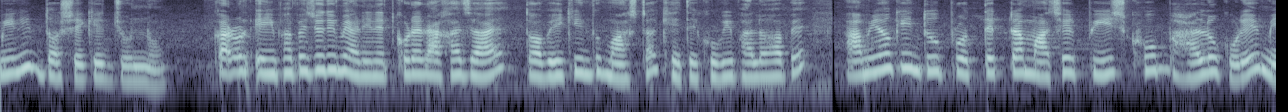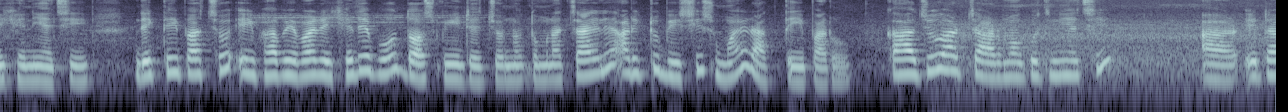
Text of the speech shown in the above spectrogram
মিনিট দশেকের জন্য। কারণ এইভাবে যদি ম্যারিনেট করে রাখা যায়, তবেই কিন্তু মাছটা খেতে খুবই ভালো হবে। আমিও কিন্তু প্রত্যেকটা মাছের পিস খুব ভালো করে মেখে নিয়েছি। দেখতেই পাচ্ছ, এইভাবে এবার রেখে দেবো দশ মিনিটের জন্য। তোমরা চাইলে আর একটু বেশি সময় রাখতেই পারো। কাজু আর চার মগজ নিয়েছি, আর এটা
